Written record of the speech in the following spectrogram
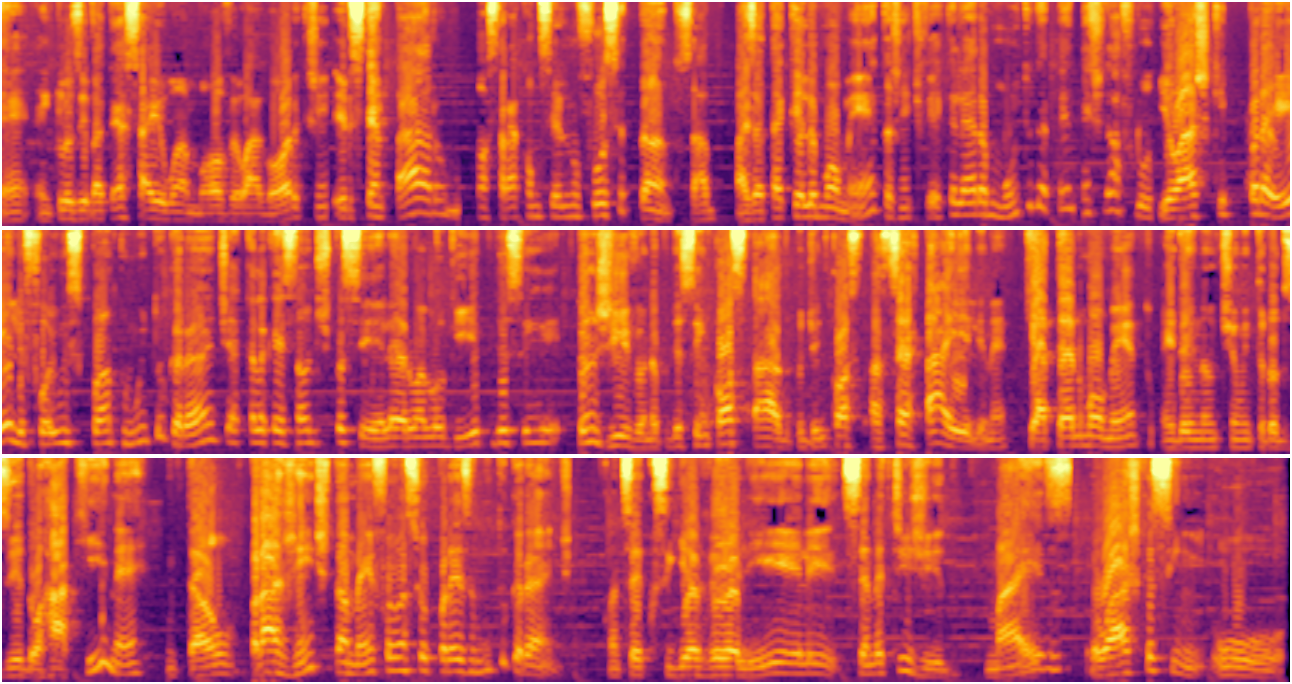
Né? Inclusive até saiu uma móvel agora que eles tentaram mostrar como se ele não fosse tanto, sabe? Mas até aquele momento a gente vê que ele era muito dependente da fruta. E eu acho que para ele foi um espanto muito grande aquela questão de, tipo assim, ele era uma logia podia ser tangível, né? Podia ser encostado, podia encostar, acertar ele, né? Que até no momento ainda não tinham introduzido o Haki, né? Então, pra gente também foi uma surpresa muito grande. Quando você conseguia ver ali ele sendo atingido. Mas eu acho que assim, o,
